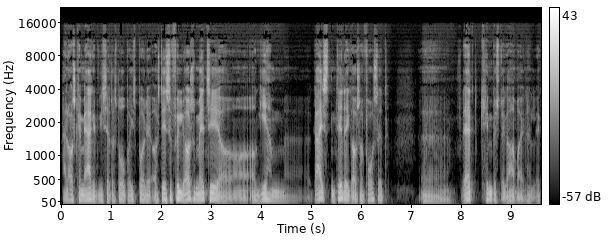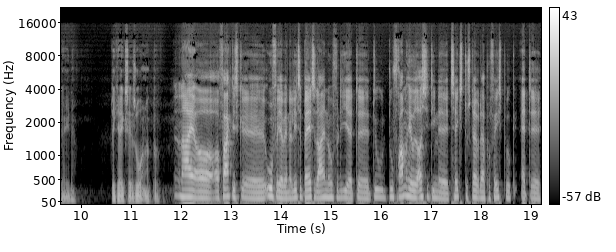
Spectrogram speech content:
han også kan mærke, at vi sætter stor pris på det, og det er selvfølgelig også med til at, at, at give ham øh, gejsten til det, ikke også at fortsætte. Øh, for det er et kæmpe stykke arbejde, han lægger i det. Det kan jeg ikke sætte ord nok på. Nej, og, og faktisk, uh, Uffe, jeg vender lige tilbage til dig nu, fordi at uh, du, du fremhævede også i din uh, tekst, du skrev der på Facebook, at uh, det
